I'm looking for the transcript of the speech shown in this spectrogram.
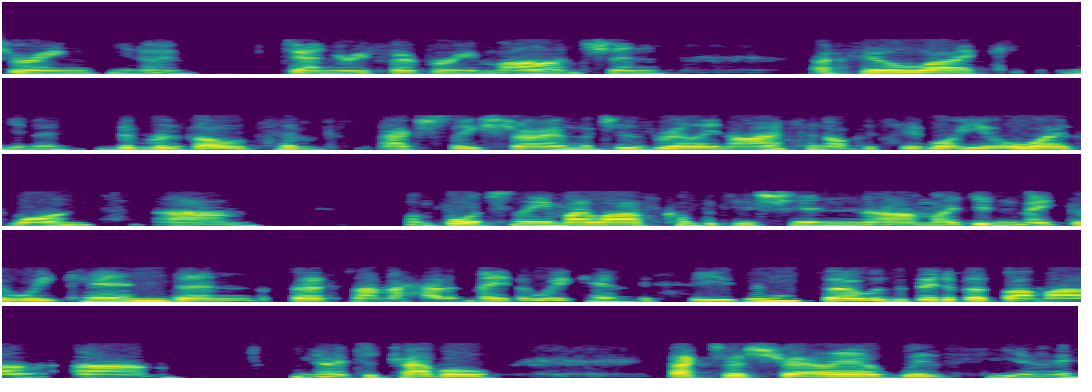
during you know January, February, March, and I feel like you know the results have actually shown, which is really nice, and obviously what you always want. Um, Unfortunately, in my last competition, um, I didn't make the weekend, and the first time I haven't made the weekend this season, so it was a bit of a bummer, um, you know, to travel back to Australia with you know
